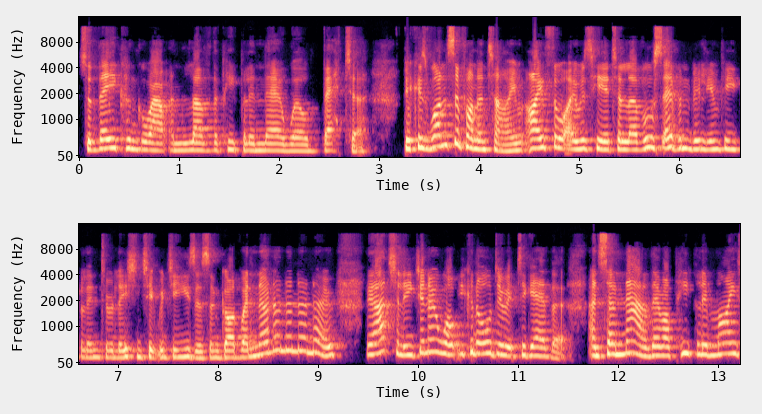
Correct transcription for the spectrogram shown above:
so they can go out and love the people in their world better. Because once upon a time, I thought I was here to love all seven billion people into relationship with Jesus, and God went, no, no, no, no, no. Actually, do you know what? You can all do it together. And so now there are people in my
